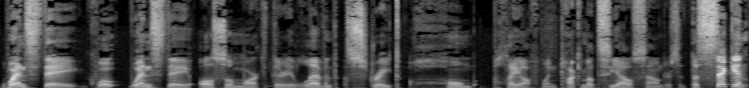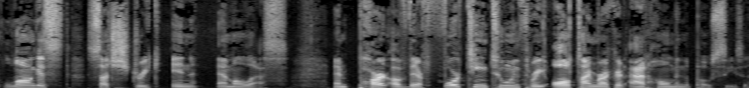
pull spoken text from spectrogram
Wednesday, quote, Wednesday also marked their 11th straight home playoff win. Talking about the Seattle Sounders. The second longest such streak in MLS. And part of their 14 2 and 3 all time record at home in the postseason.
